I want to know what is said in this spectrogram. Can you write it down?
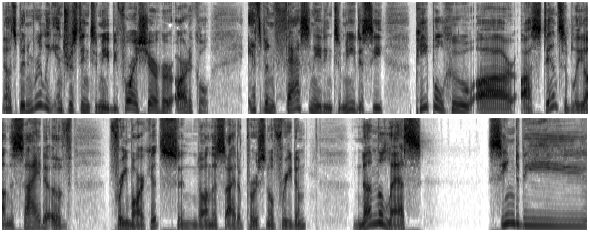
Now, it's been really interesting to me. Before I share her article, it's been fascinating to me to see people who are ostensibly on the side of free markets and on the side of personal freedom, nonetheless seem to be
